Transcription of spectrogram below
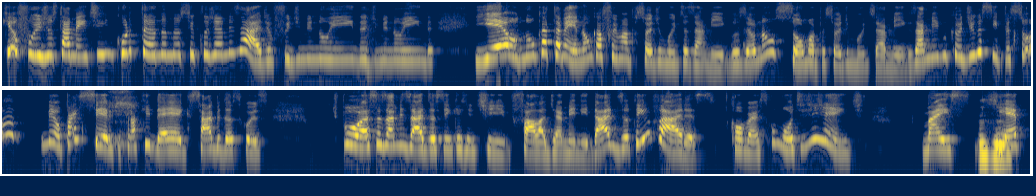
que eu fui justamente encurtando o meu ciclo de amizade. Eu fui diminuindo, diminuindo. E eu nunca também, eu nunca fui uma pessoa de muitos amigos. Eu não sou uma pessoa de muitos amigos. Amigo que eu digo assim, pessoa, meu, parceiro, que troca ideia, que sabe das coisas. Tipo, essas amizades assim que a gente fala de amenidades, eu tenho várias. Converso com um monte de gente. Mas uhum. que é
